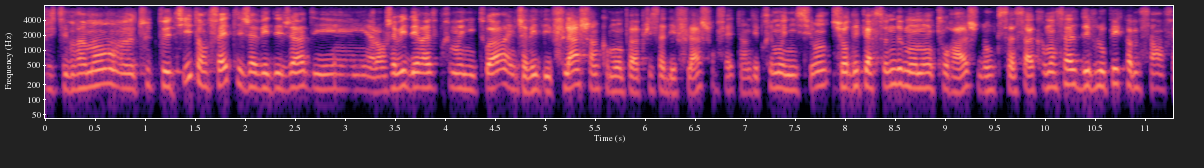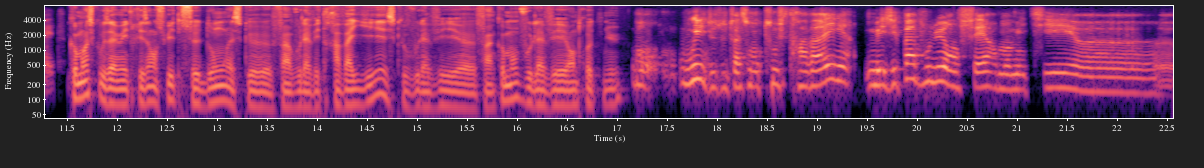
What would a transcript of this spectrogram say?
j'étais vraiment euh, toute petite en fait, et j'avais déjà des, alors j'avais des rêves prémonitoires et j'avais des flashs, hein, comme on peut appeler ça des flashs en fait, hein, des prémonitions sur des personnes de mon entourage. Donc ça, ça a commencé à se développer comme ça en fait. Comment est-ce que vous avez maîtrisé ensuite ce don? Est-ce que, enfin, vous l'avez travaillé? Est-ce que vous l'avez, enfin, comment vous l'avez entretenu? Bon, oui, de toute façon, tout se travaille, mais j'ai pas voulu en faire mon métier euh,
